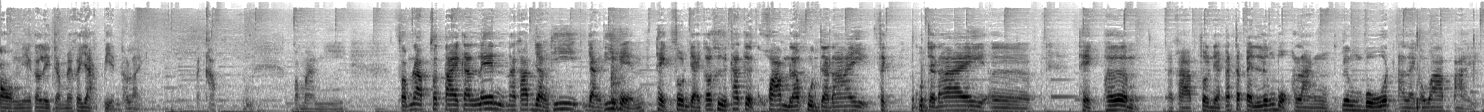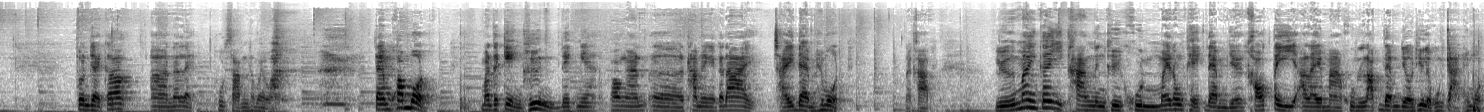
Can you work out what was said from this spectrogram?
กองเนี้ยก็เลยจะไม่ค่อยอยากเปลี่ยนเท่าไหร่นะครับ ประมาณนี้ สำหรับสไตล์การเล่นนะครับ อย่างที่อย่างที่เห็นเทคส่วนใหญ่ก็คือถ้าเกิดคว่ำแล้วคุณจะได้คุณจะได้เอ่อเทคเพิ่มนะครับ ส่วนใหญ่ก็จะเป็นเรื่องบวกพลังเรื่องบูทอะไรก็ว่าไป ส่วนใหญ่ก็อ่านั่นแหละพูดซ้ำทำไมวะแต้มความหมดมันจะเก่งขึ้นเด็กเนี้ยเพราะงั้นเอ่อทำยังไงก็ได้ใช้แดมให้หมดนะครับหรือไม่ก็อีกทางหนึ่งคือคุณไม่ต้องเทคแดมเยอะเขาตีอะไรมาคุณรับแดมเดียวที่เหลือคุณกาดให้หมด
